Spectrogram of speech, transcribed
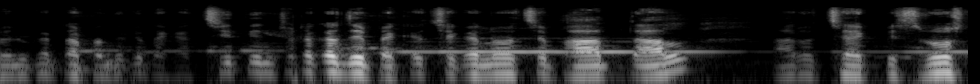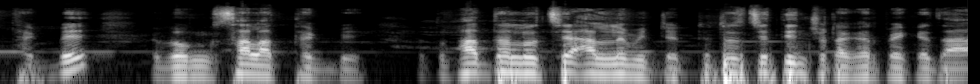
মেনু কার্ডটা আপনাদেরকে দেখাচ্ছি। তিনশো টাকার যে প্যাকেজ সেখানে হচ্ছে ভাত, ডাল আর হচ্ছে এক পিস রোস্ট থাকবে এবং সালাদ থাকবে। তো ভাত, ডাল হচ্ছে আনলিমিটেড এটা হচ্ছে তিনশো টাকার প্যাকেজ আর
